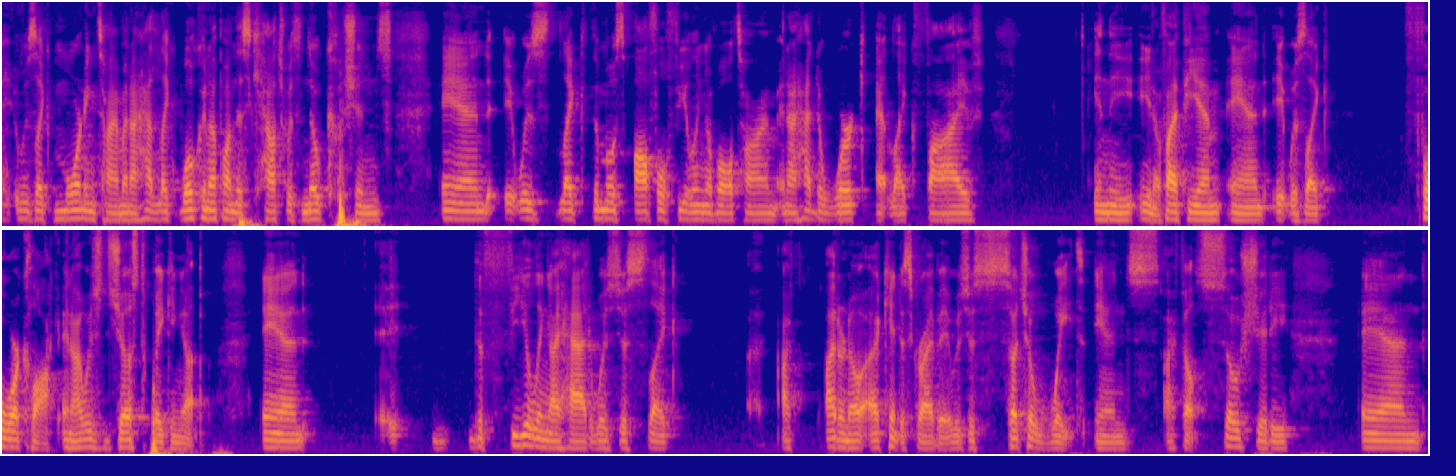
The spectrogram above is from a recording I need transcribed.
it was like morning time, and I had like woken up on this couch with no cushions, and it was like the most awful feeling of all time. And I had to work at like five in the you know 5 p.m. and it was like four o'clock, and I was just waking up, and it, the feeling I had was just like I I don't know I can't describe it. It was just such a weight, and I felt so shitty, and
